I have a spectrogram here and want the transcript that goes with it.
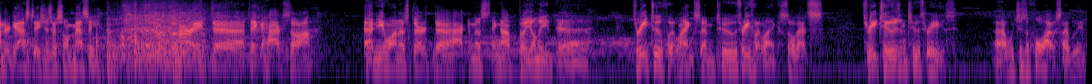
wonder gas stations are so messy. All right, uh, take a hacksaw, and you want to start uh, hacking this thing up. You'll need uh, three two-foot lengths and two three-foot lengths. So that's three twos and two threes, uh, which is a full house, I believe.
